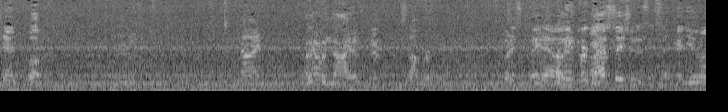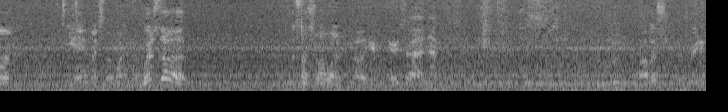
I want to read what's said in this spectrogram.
Ten. Fuck. Nine. I have a nine. It's not perfect. But it's made I mean, for gas station, it's insane. Can you um? Can you have my smart water? Where's the? That's not smart one. Oh, here, here's uh napkins. Wow, what's what's rating?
